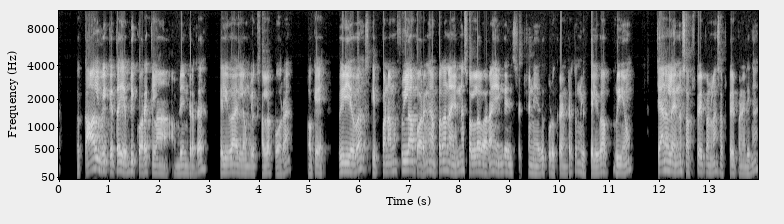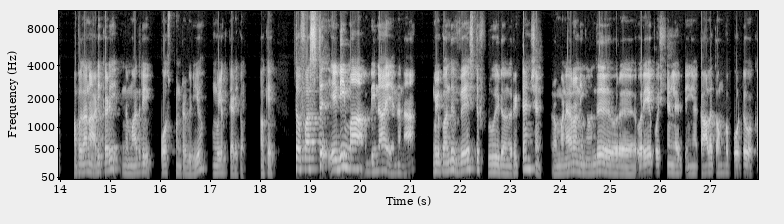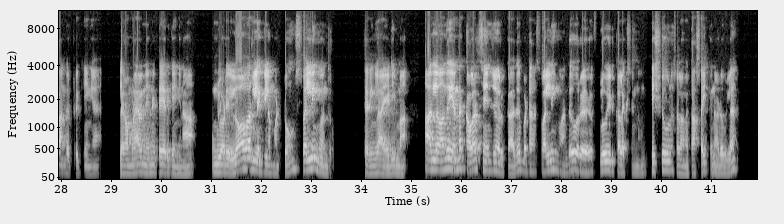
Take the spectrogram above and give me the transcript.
கால் வீக்கத்தை எப்படி குறைக்கலாம் அப்படின்றத தெளிவாக இதில் உங்களுக்கு சொல்ல போகிறேன் ஓகே வீடியோவை ஸ்கிப் பண்ணாமல் ஃபுல்லாக பாருங்கள் அப்போ தான் நான் என்ன சொல்ல வரேன் எங்கே இன்ஸ்ட்ரக்ஷன் எது கொடுக்குறேன்றது உங்களுக்கு தெளிவாக புரியும். சேனலில் இன்னும் சப்ஸ்கிரைப் பண்ணலாம் சப்ஸ்கிரைப் பண்ணிடுங்க. அப்போ தான் நான் அடிக்கடி இந்த மாதிரி போஸ்ட் பண்ணுற வீடியோ உங்களுக்கு கிடைக்கும். ஓகே ஸோ ஃபஸ்ட்டு எடிமா அப்படின்னா என்னென்னா உங்களுக்கு வந்து வேஸ்ட் ஃப்ளூயிட் வந்து ரிட்டென்ஷன் ரொம்ப நேரம் நீங்கள் வந்து ஒரு ஒரே பொசிஷனில் இருக்கீங்க காலை தொங்க போட்டு உக்காந்துட்டு இருக்கீங்க இல்லை ரொம்ப நேரம் நின்றுட்டே இருக்கீங்கன்னா உங்களுடைய லோவர் லெக்கில் மட்டும் ஸ்வெல்லிங் வந்துடும் சரிங்களா? எடிமா அதில் வந்து எந்த கலர் சேஞ்சும் இருக்காது பட் அந்த ஸ்வெல்லிங் வந்து ஒரு ஃப்ளூயிட் கலெக்ஷன் டிஷ்யூன்னு சொல்லுவாங்க தசைக்கு நடுவில்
